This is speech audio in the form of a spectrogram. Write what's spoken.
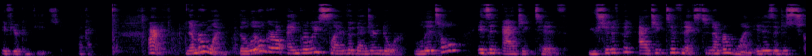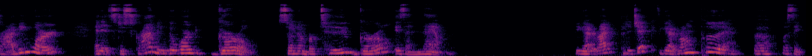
if you're confused. Okay. All right. Number one, the little girl angrily slammed the bedroom door. Little is an adjective. You should have put adjective next to number one. It is a describing word, and it's describing the word girl. So number two, girl is a noun. If you got it right, put a check. If you got it wrong, put a, uh, let's see,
